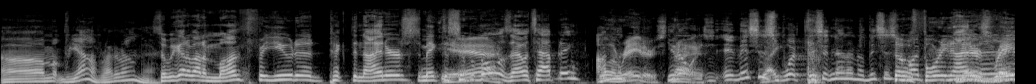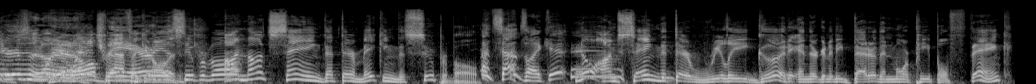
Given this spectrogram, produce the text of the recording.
Um, yeah, right around there. So we got about a month for you to pick the Niners to make the Super Bowl. Is that what's happening? Well, I'm- Raiders, You know, Niners, and this is right? what this is. No, no, no. This is So what 49ers, Raiders, and all- Wait, and wait, all Bay traffic and all Area this. Super Bowl? I'm not saying that they're making the Super Bowl. That sounds like it. No, I'm saying that they're really good and they're going to be better than more people think.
